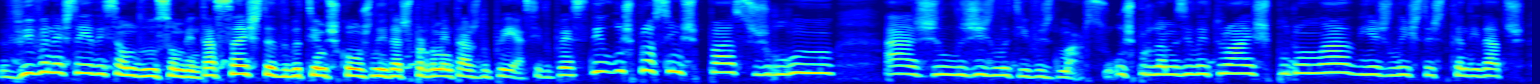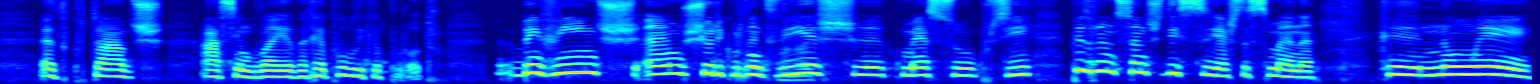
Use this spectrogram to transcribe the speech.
Viva nesta edição do São Bento à Sexta, debatemos com os líderes parlamentares do PS e do PSD os próximos passos rumo às legislativas de março. Os programas eleitorais, por um lado, e as listas de candidatos a deputados à Assembleia da República, por outro. Bem-vindos, ambos. Eurico Bernante Dias, eh, começo por si. Pedro Nuno Santos disse esta semana que não é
